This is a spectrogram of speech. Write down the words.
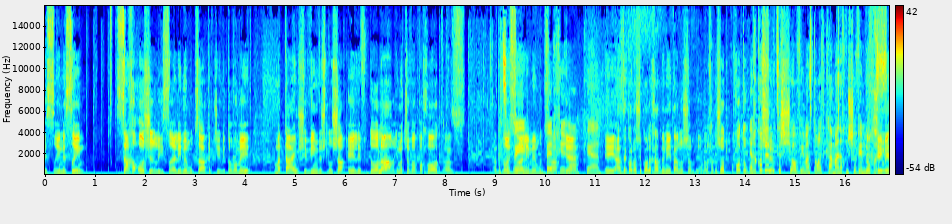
2020. סך העושר לישראלי ממוצע, תקשיבי טוב עמית, 273 אלף דולר, אם את שווה פחות, אז את לא ישראלי ממוצע. בחירה, כן. אה, אז זה כל מה שכל אחד מאיתנו שווה, אבל החדשות הפחות טובות איך קובעים את השווי? מה זאת אומרת כמה אנחנו שווים לוקחים את?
